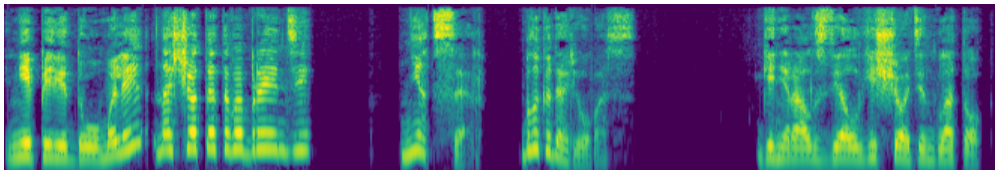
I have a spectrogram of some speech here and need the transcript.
не передумали насчет этого бренди? — Нет, сэр. Благодарю вас. Генерал сделал еще один глоток.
